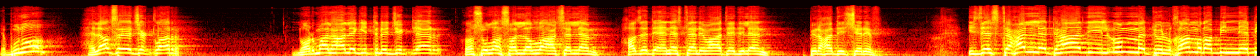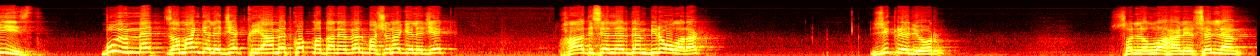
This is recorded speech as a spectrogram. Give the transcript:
E bunu helal sayacaklar. Normal hale getirecekler. Resulullah sallallahu aleyhi ve sellem Hazreti Enes'ten rivayet edilen bir hadis-i şerif. İzestehallet hâzîl ümmetül hamra bin nebiz. Bu ümmet zaman gelecek, kıyamet kopmadan evvel başına gelecek hadiselerden biri olarak zikrediyor sallallahu aleyhi ve sellem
